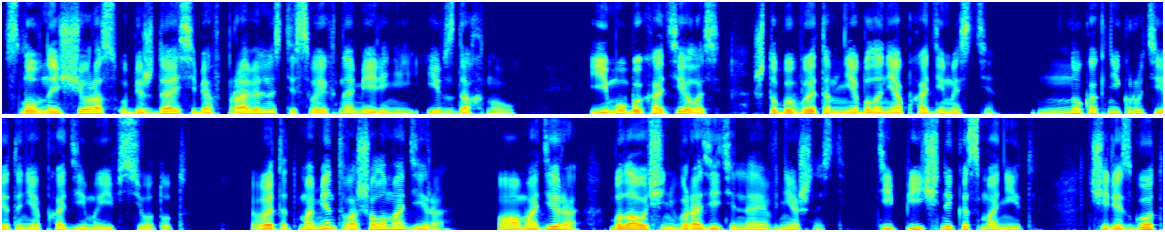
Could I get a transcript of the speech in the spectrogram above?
словно еще раз убеждая себя в правильности своих намерений, и вздохнул. Ему бы хотелось, чтобы в этом не было необходимости. Но как ни крути, это необходимо, и все тут. В этот момент вошел Амадира. У Амадира была очень выразительная внешность. Типичный космонит. Через год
